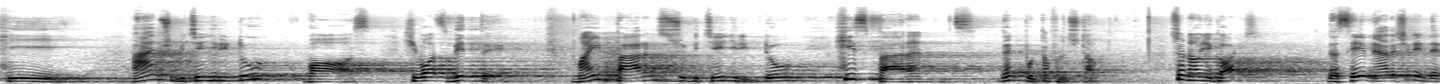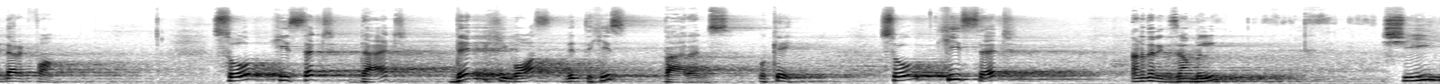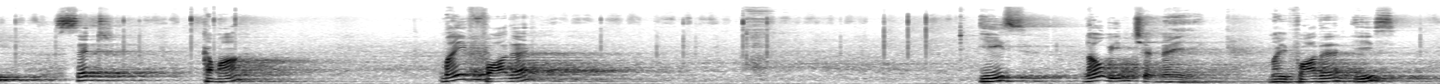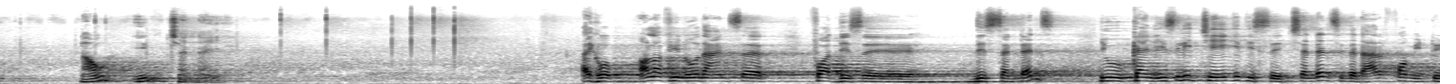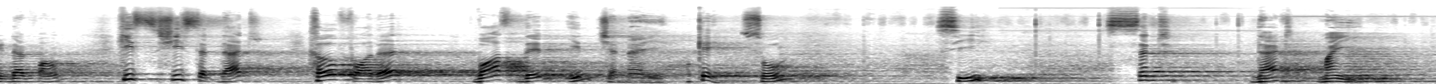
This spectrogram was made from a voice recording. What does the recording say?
he. Am should be changed into was. He was with. My parents should be changed into his parents. Then put the full stop. So now you got the same narration in the indirect form. So he said that then he was with his parents. Okay. So he said Another example, she said, comma, My father is now in Chennai. My father is now in Chennai. I hope all of you know the answer for this, uh, this sentence. You can easily change this uh, sentence in the direct form into indirect form. He, she said that her father was then in Chennai. Okay, so she said that my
